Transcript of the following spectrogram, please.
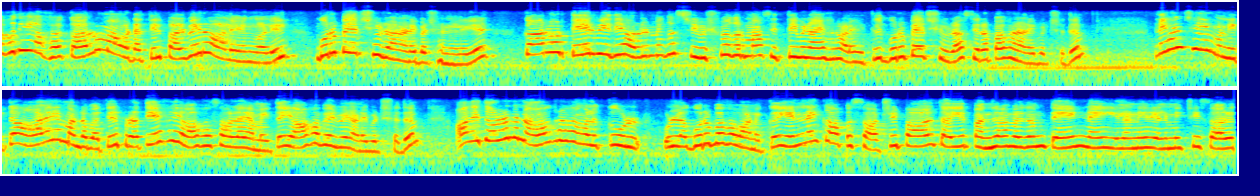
பகுதியாக கரூர் மாவட்டத்தில் பல்வேறு ஆலயங்களில் குரு பயிற்சி விழா நடைபெற்ற நிலையில் கரூர் தேர்வீதி அருள்மிகு ஸ்ரீ விஸ்வகர்மா சித்தி விநாயகர் ஆலயத்தில் குரு பயிற்சி விழா சிறப்பாக நடைபெற்றது. நிகழ்ச்சியை முன்னிட்டு ஆலய மண்டபத்தில் பிரத்யேக யாகசாலை அமைத்து யாக வேள்வி நடைபெற்றது. அதைத் தொடர்ந்து நவகிரகங்களுக்கு உள் உள்ள குரு பகவானுக்கு எண்ணெய் காப்பு சாற்றி பால் தயிர் பஞ்சாமிர்தம் தேன் நெய் இளநீர் எலுமிச்சை சாறு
